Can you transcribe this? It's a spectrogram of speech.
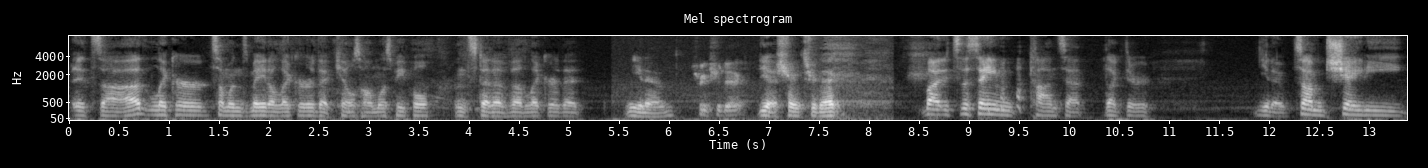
It's uh, liquor. Someone's made a liquor that kills homeless people instead of a liquor that you know shrinks your dick. yeah, shrinks your dick. But it's the same concept. Like they're, you know, some shady,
